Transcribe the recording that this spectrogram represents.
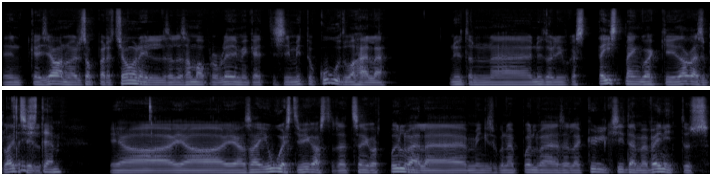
nüüd käis jaanuaris operatsioonil sellesama probleemiga, jättis siin mitu kuud vahele. nüüd on, äh, nüüd oli kas teist mängu äkki tagasi platsil. ja, ja, ja sai uuesti vigastada, et seekord põlvele mingisugune põlve selle külgsideme venitus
